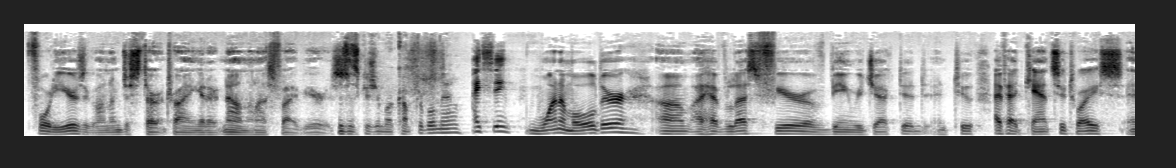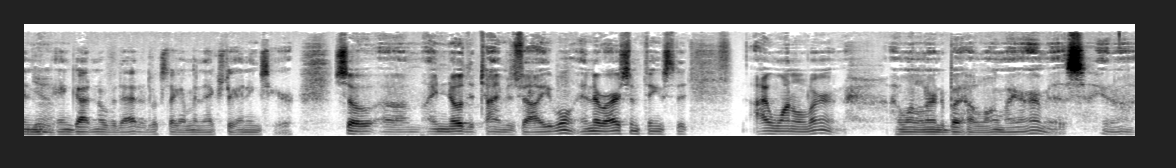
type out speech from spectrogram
40 years ago, and I'm just starting trying it out now in the last five years. Is this because you're more comfortable now? I think one, I'm older. Um, I have less fear of being rejected, and two, I've had cancer twice and Yeah. and gotten over that. It looks like I'm in extra innings here, so um, I know that time is valuable, and there are some things that I want to learn. I want to learn about how long my arm is, you know,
